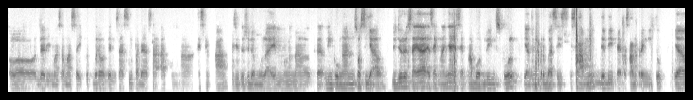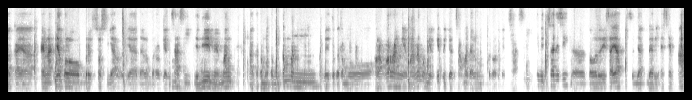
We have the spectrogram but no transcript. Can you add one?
kalau dari masa-masa ikut berorganisasi pada saat uh, SMA, di situ sudah mulai mengenal ke lingkungan sosial. Jujur saya SMA-nya SMA boarding school yang berbasis Islami, jadi kayak pesantren gitu. Ya kayak enaknya kalau bersosial ya dalam berorganisasi. Jadi memang uh, ketemu teman-teman, itu ketemu orang-orang yang mana memiliki tujuan sama dalam berorganisasi. Ini itu saja sih uh, kalau dari saya sejak dari SMA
